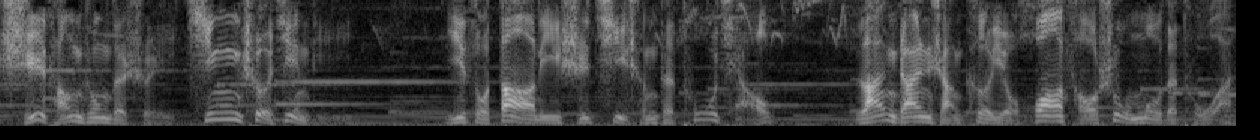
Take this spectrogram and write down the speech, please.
池塘中的水清澈见底，一座大理石砌成的凸桥，栏杆上刻有花草树木的图案，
